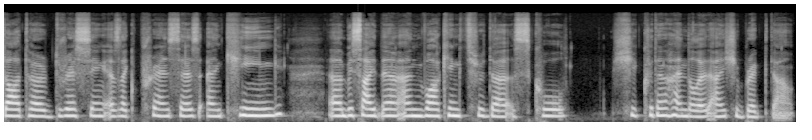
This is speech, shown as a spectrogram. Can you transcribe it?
daughter dressing as like princess and king uh, beside them and walking through the school, she couldn't handle it and she broke down.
